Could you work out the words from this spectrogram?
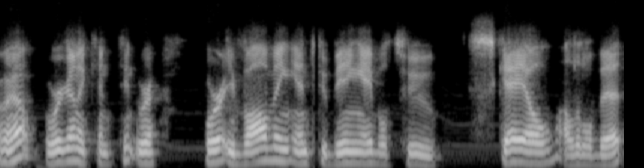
Well, we're going to continue. We're we're evolving into being able to scale a little bit.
